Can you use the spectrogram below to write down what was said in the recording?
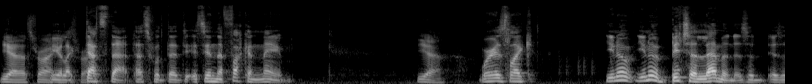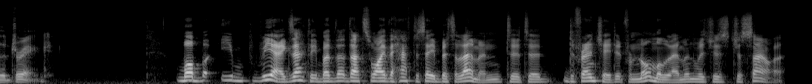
Yeah, that's right. You're that's like, right. that's that. That's what that. It's in the fucking name. yeah. Whereas like, you know, you know, bitter lemon is a is a drink. Well, but you- yeah, exactly. But th- that's why they have to say bitter lemon to to differentiate it from normal lemon, which is just sour.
